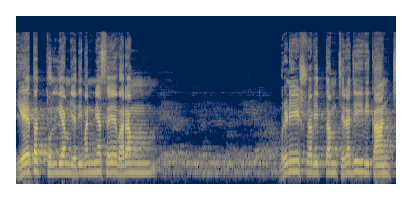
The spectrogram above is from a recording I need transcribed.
ஏதத்துல்யம் எதி மன்யசே வரம் விரணீஸ்வவித்தம் சிரஜீவிகாஞ்ச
